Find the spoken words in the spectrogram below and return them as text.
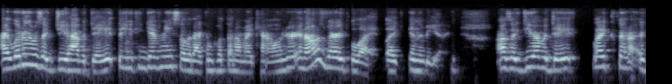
I literally was like, do you have a date that you can give me so that I can put that on my calendar? And I was very polite, like, in the beginning. I was like, "Do you have a date like that I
